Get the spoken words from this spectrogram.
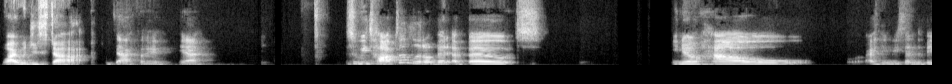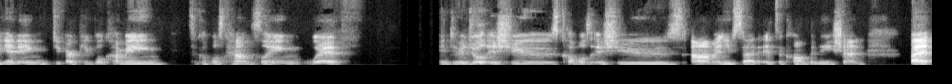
why would you stop? Exactly. Yeah. So we talked a little bit about, you know, how I think we said in the beginning, do, are people coming to couples counseling with individual issues, couples issues, um, and you said it's a combination. But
